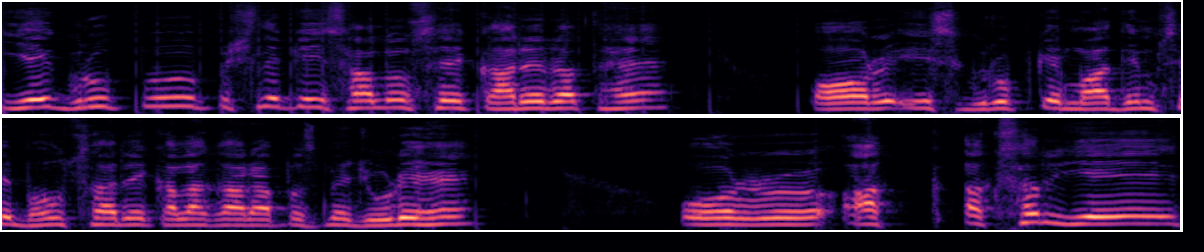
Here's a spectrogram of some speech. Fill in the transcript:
ये ग्रुप पिछले कई सालों से कार्यरत है और इस ग्रुप के माध्यम से बहुत सारे कलाकार आपस में जुड़े हैं और अक्सर ये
